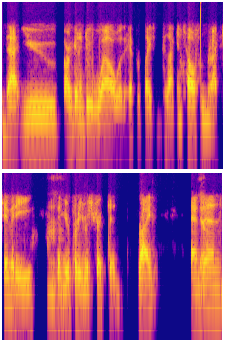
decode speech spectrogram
that you are going to do well with a hip replacement because I can tell from your activity mm-hmm. that you're pretty restricted, right? And yep. then,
